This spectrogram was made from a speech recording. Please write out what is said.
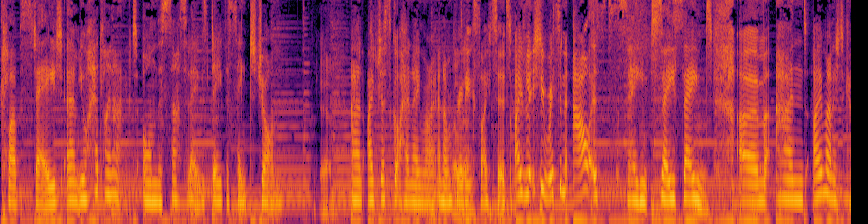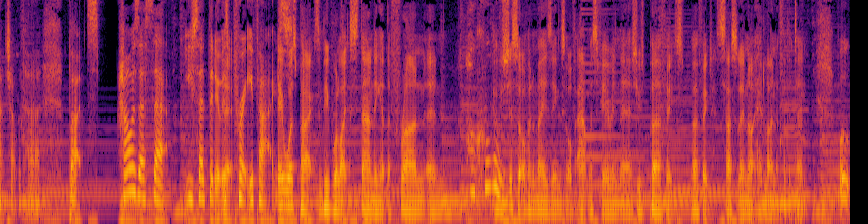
Club stage. Um, your headline act on the Saturday was Davis St John. yeah. And I just got her name right, and I'm Well really done. excited. I've literally written it out as Saint, say Saint. Um, and I managed to catch up with her. But how was her set? You said that it was Yeah. pretty packed. It was packed, and people were like standing at the front, and Oh, cool. it was just sort of an amazing sort of atmosphere in there. She was perfect, perfect Saturday night headliner for the tent. Well,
